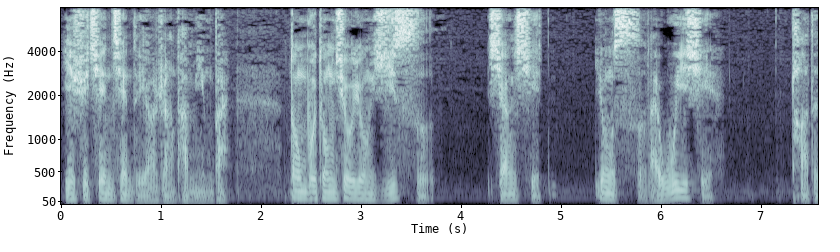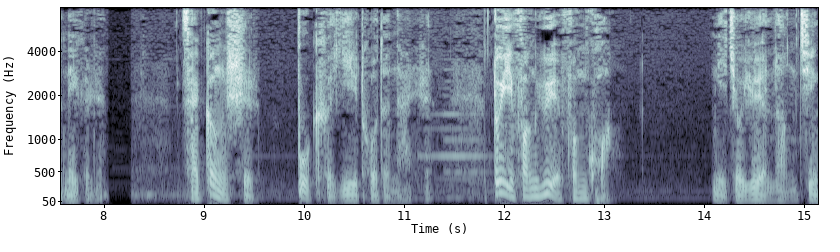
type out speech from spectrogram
也许渐渐的要让她明白，动不动就用以死相胁。用死来威胁他的那个人，才更是不可依托的男人。对方越疯狂，你就越冷静；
